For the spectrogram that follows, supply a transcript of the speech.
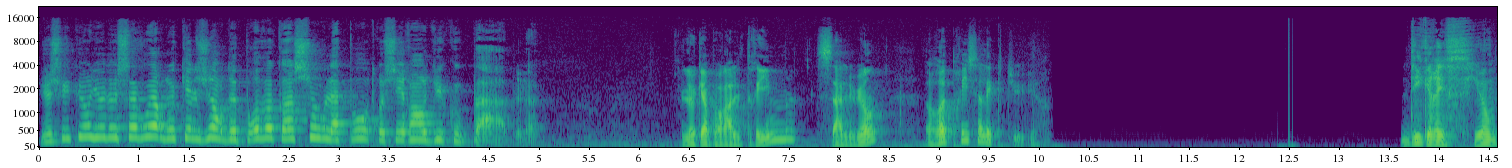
je suis curieux de savoir de quel genre de provocation l'apôtre s'est rendu coupable. Le caporal Trim, saluant, reprit sa lecture. Digression,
